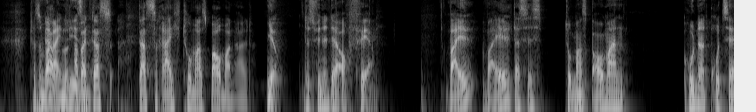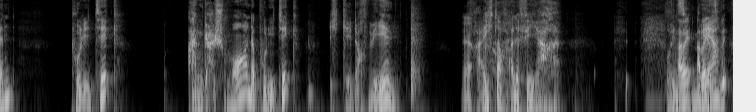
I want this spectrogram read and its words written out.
Kannst du mal ja, reinlesen. Aber das, das reicht Thomas Baumann halt. Ja, das findet er auch fair. Weil, weil, das ist Thomas Baumann 100 Prozent Politik, Engagement in der Politik. Ich gehe doch wählen. Ja. Reicht doch alle vier Jahre. Wollen Sie aber, mehr? Aber, jetzt,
